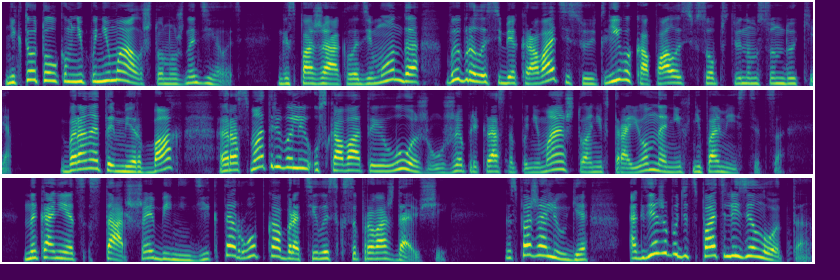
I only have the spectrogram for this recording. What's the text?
Никто толком не понимал, что нужно делать. Госпожа Кладимонда выбрала себе кровать и суетливо копалась в собственном сундуке. Баронеты Мирбах рассматривали узковатые ложи, уже прекрасно понимая, что они втроем на них не поместятся. Наконец, старшая Бенедикта робко обратилась к сопровождающей. «Госпожа Люге, а где же будет спать Лизелотта?»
